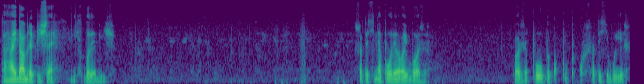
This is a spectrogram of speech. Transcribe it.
Та гай добре пішли. Їх буде більше. Що ти сі напуди? Ой боже. Боже, пупику, пупику, що ти сі боїш?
